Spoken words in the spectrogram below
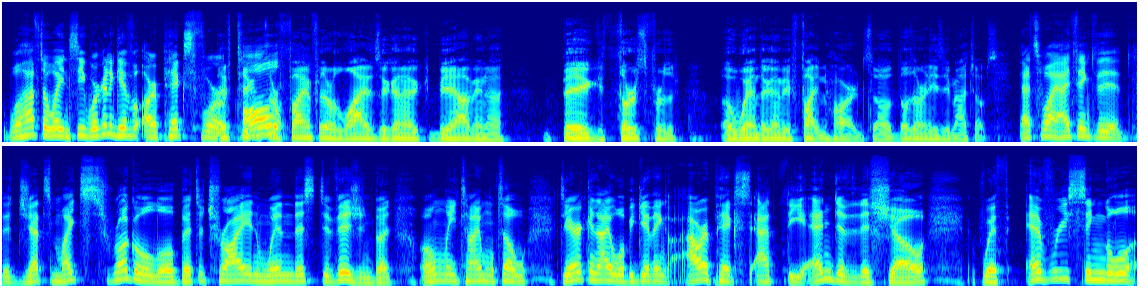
we'll have to wait and see. We're going to give our picks for if teams all. are fighting for their lives, they're going to be having a big thirst for a win. They're going to be fighting hard. So those aren't easy matchups. That's why I think the the Jets might struggle a little bit to try and win this division, but only time will tell. Derek and I will be giving our picks at the end of this show with every single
